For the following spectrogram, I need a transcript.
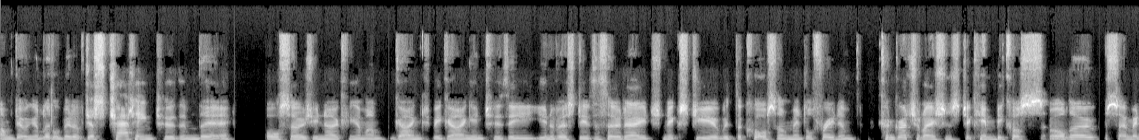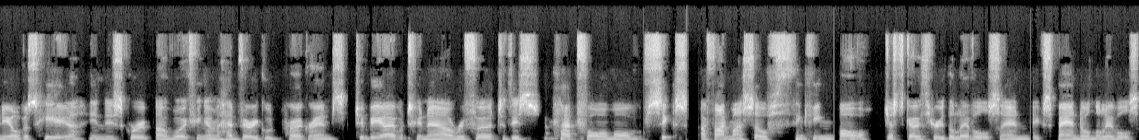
I'm doing a little bit of just chatting to them there. Also, as you know, Kim, I'm going to be going into the University of the Third Age next year with the course on mental freedom congratulations to Kim because although so many of us here in this group are working and have had very good programs, to be able to now refer to this platform of six, I find myself thinking, oh, just go through the levels and expand on the levels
